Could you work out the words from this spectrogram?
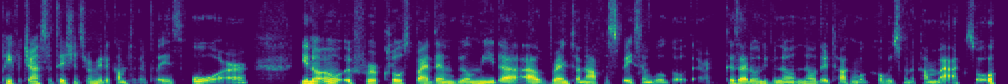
pay for transportations for me to come to their place, or you know, if we're close by, then we'll meet. Uh, I'll rent an office space and we'll go there because I don't even know. No, they're talking about COVID's going to come back, so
